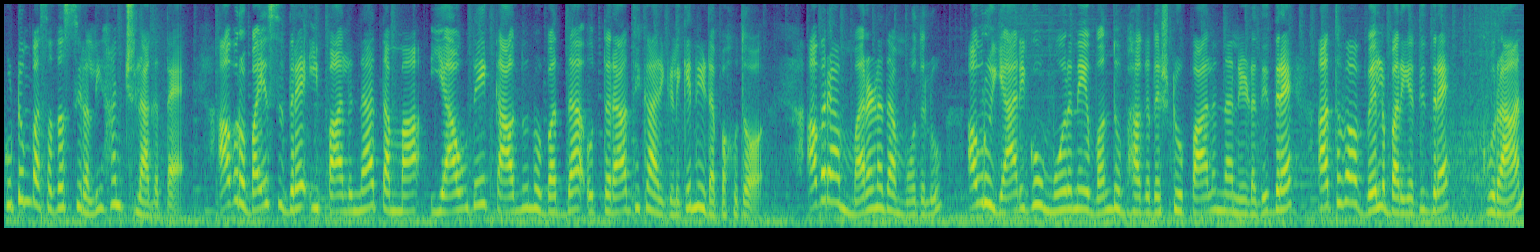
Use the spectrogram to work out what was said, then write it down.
ಕುಟುಂಬ ಸದಸ್ಯರಲ್ಲಿ ಹಂಚಲಾಗುತ್ತೆ. ಅವರು ಬಯಸಿದ್ರೆ ಈ ಪಾಲನ್ನ ತಮ್ಮ ಯಾವುದೇ ಕಾನೂನುಬದ್ಧ ಉತ್ತರಾಧಿಕಾರಿಗಳಿಗೆ ನೀಡಬಹುದು. ಅವರ ಮರಣದ ಮೊದಲು ಅವರು ಯಾರಿಗೂ ಮೂರನೇ ಒಂದು ಭಾಗದಷ್ಟು ಪಾಲನ್ನ ನೀಡದಿದ್ರೆ ಅಥವಾ ವೆಲ್ ಬರೆಯದಿದ್ರೆ ಕುರಾನ್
